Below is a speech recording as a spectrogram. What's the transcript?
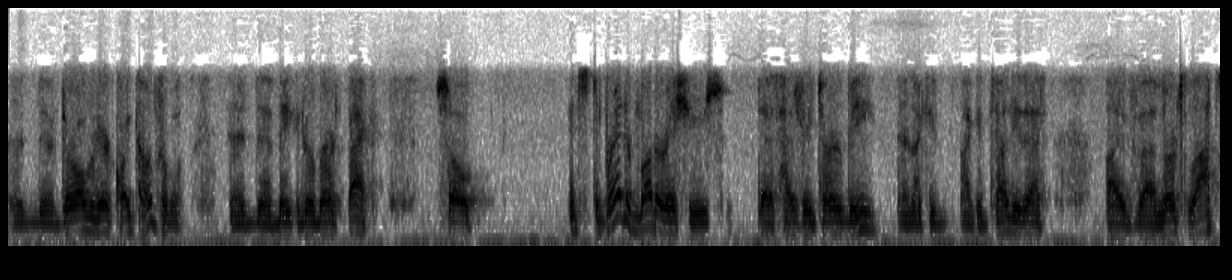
and they're over there quite comfortable and making their mark back. So it's the bread and butter issues that has returned me, and I can I can tell you that I've uh, learned lots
